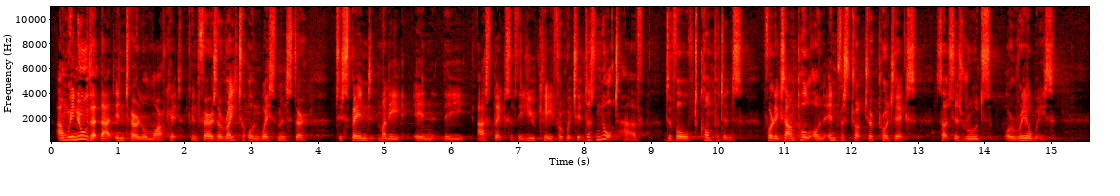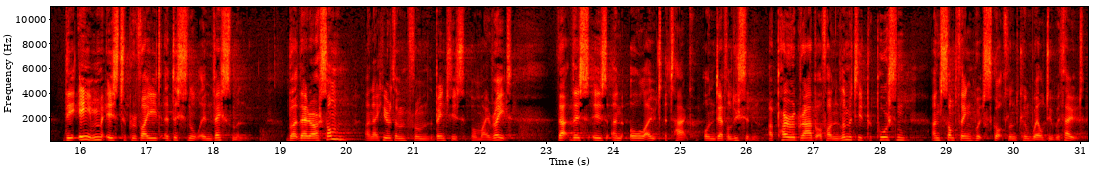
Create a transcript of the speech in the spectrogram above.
And we know that that internal market confers a right on Westminster to spend money in the aspects of the UK for which it does not have devolved competence, for example on infrastructure projects such as roads or railways. The aim is to provide additional investment, but there are some and I hear them from the benches on my right, that this is an all-out attack on devolution, a power grab of unlimited proportion and something which Scotland can well do without.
